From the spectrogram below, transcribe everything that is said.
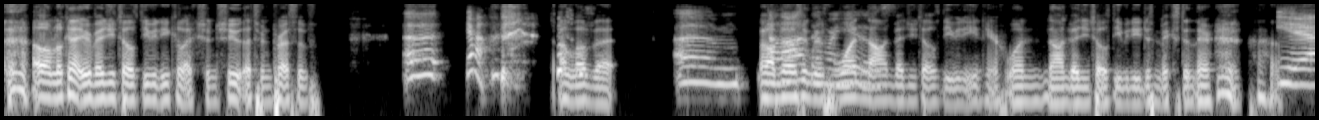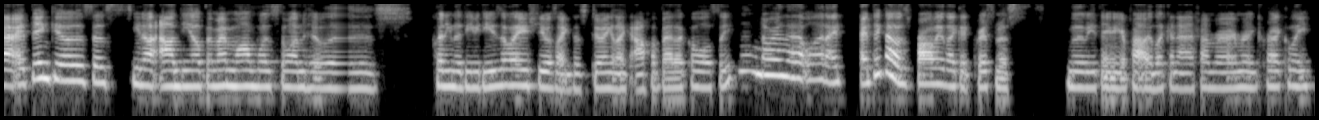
Oh, I'm looking at your VeggieTales DVD collection. Shoot, that's impressive. uh yeah. I love that. Um Oh, I'm noticing there's one used. non-VeggieTales DVD in here. One non-VeggieTales DVD just mixed in there. Yeah, I think it was just, you know, out in the open. My mom was the one who was putting the DVDs away. She was like just doing like alphabetical, so you can ignore that one. I I think that was probably like a Christmas movie thing you're probably looking at if I'm remembering correctly.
